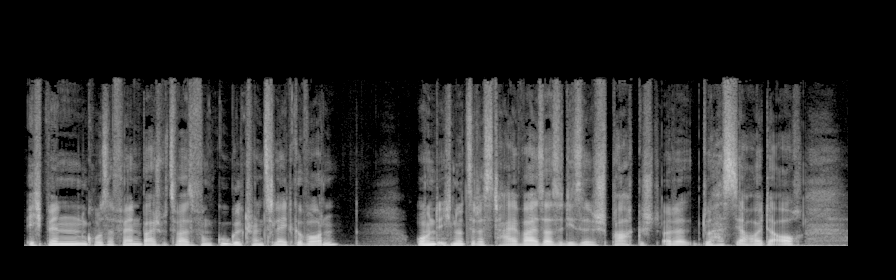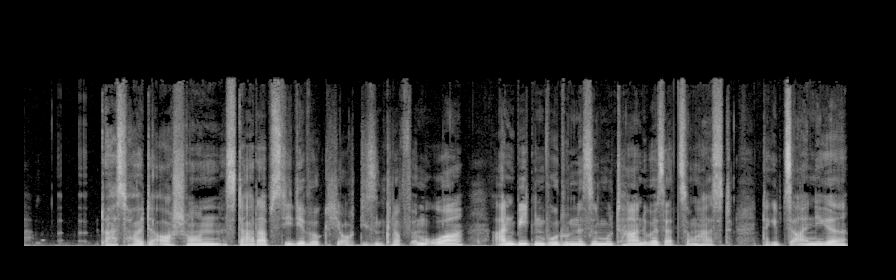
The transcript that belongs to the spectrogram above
ich bin ein großer Fan beispielsweise von Google Translate geworden. Und ich nutze das teilweise, also diese Sprachgest oder du hast ja heute auch, du hast heute auch schon Startups, die dir wirklich auch diesen Knopf im Ohr anbieten, wo du eine Simultanübersetzung hast. Da gibt es einige,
